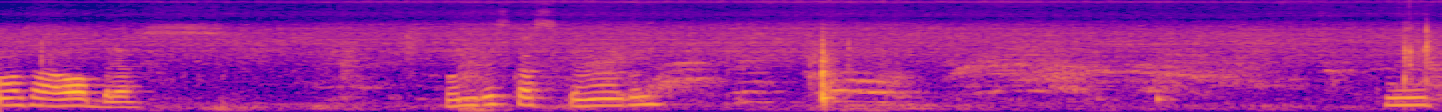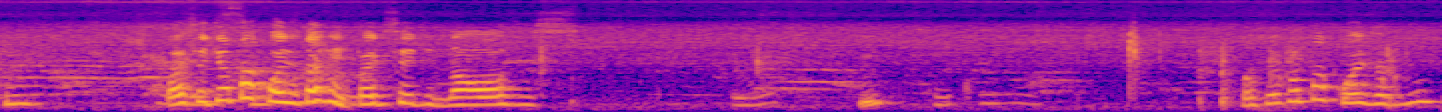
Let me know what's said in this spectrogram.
À obra. Vamos descascando. Tudo. Pode ser de outra coisa, tá, gente? Pode ser de nozes. Hum? Pode ser de outra coisa, viu?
